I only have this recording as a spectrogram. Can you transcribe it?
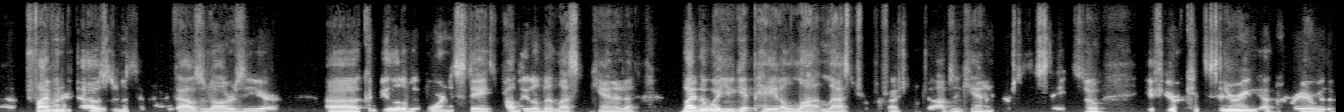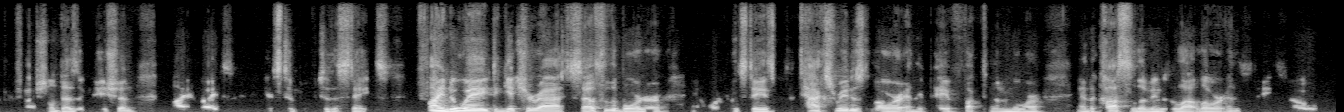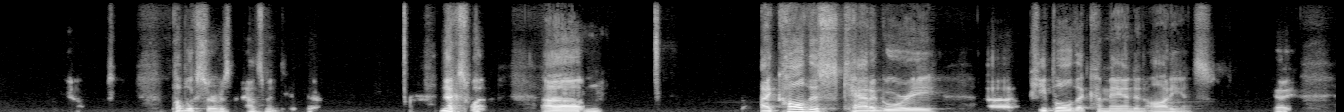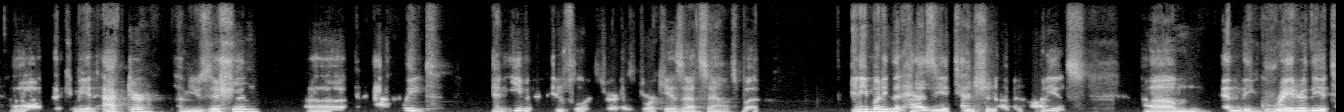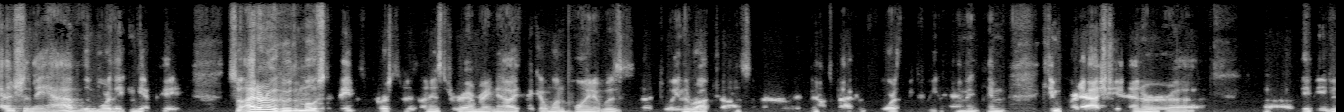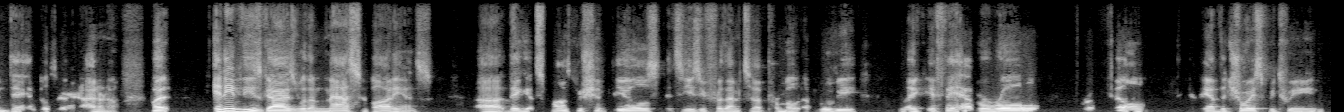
uh, five hundred thousand to seven hundred thousand dollars a year. Uh, could be a little bit more in the states, probably a little bit less in Canada. By the way, you get paid a lot less for professional jobs in Canada versus the states. So, if you're considering a career with a professional designation, my advice is to move to the states. Find a way to get your ass south of the border and work in the states. The tax rate is lower, and they pay a fuck ton more, and the cost of living is a lot lower in the states. So, you know, public service announcement there. Next one. Um, I call this category uh, people that command an audience. Okay, uh, that can be an actor, a musician, uh, an athlete, and even an influencer, as dorky as that sounds. But anybody that has the attention of an audience, um, and the greater the attention they have, the more they can get paid. So I don't know who the most famous person is on Instagram right now. I think at one point it was uh, Dwayne the Rock Johnson. It bounced back and forth between him and Kim, Kim Kardashian, or uh, uh, maybe even Dan Bilzerian. I don't know, but any of these guys with a massive audience, uh, they get sponsorship deals. It's easy for them to promote a movie. Like if they have a role for a film, they have the choice between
